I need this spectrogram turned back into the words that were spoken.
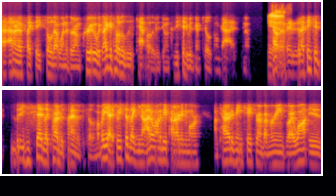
I I don't know if like they sold out one of their own crew, which I could totally believe Cat Butler was doing because he said he was going to kill his own guys, you know. Yeah, Oh, I think it, he said like part of his plan was to kill them. But yeah, so he said like, you know, I don't want to be a pirate anymore. I'm tired of being chased around by Marines. What I want is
